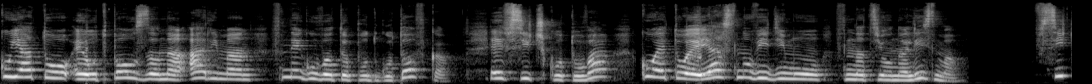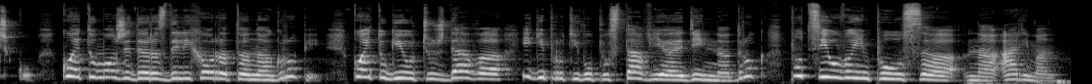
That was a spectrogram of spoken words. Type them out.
която е от полза на Ариман в неговата подготовка, е всичко това, което е ясно видимо в национализма. Всичко, което може да раздели хората на групи, което ги отчуждава и ги противопоставя един на друг, подсилва импулса на Ариман –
